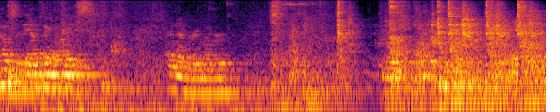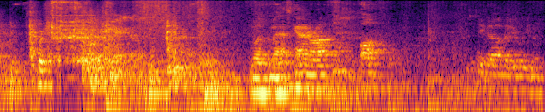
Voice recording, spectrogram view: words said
How's the damn thing released? I never remember. You want the mask on or off? Off. Just take it off as you're leaving.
